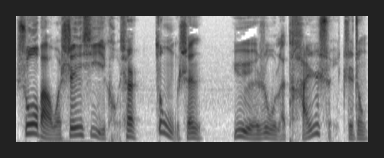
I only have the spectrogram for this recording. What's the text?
说罢，我深吸一口气儿，纵身跃入了潭水之中。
